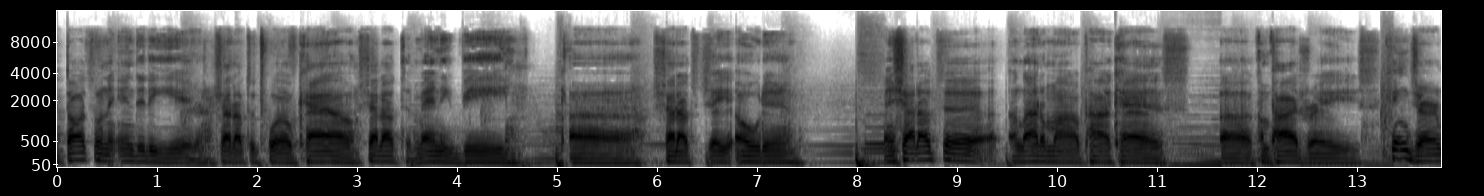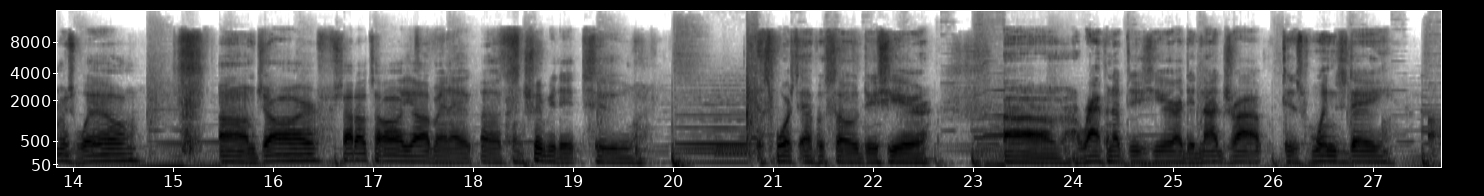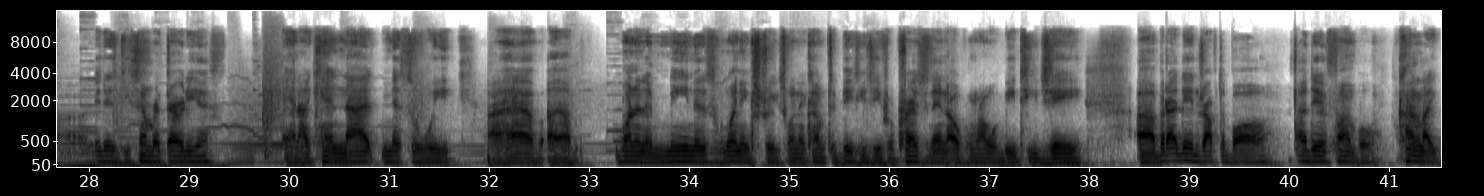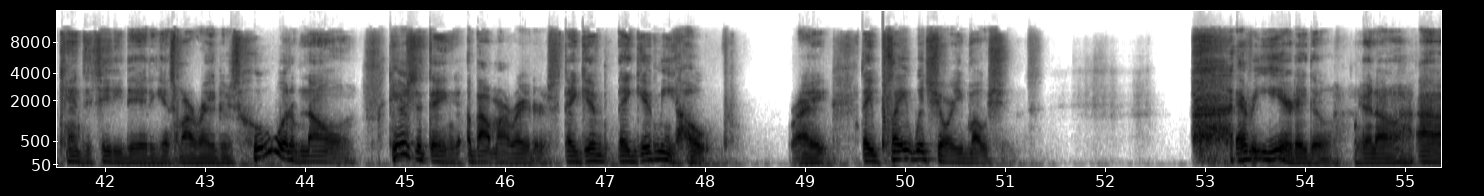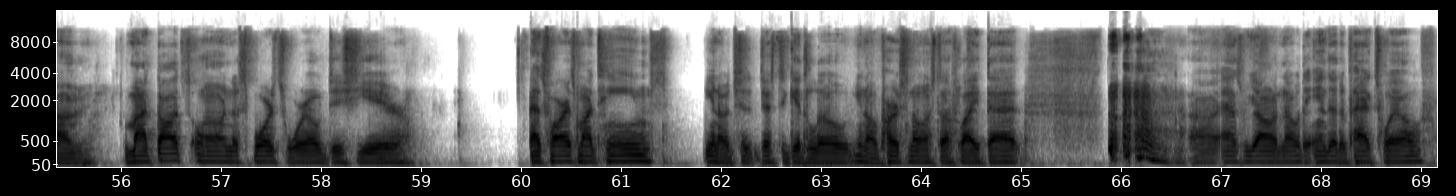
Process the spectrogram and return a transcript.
My thoughts on the end of the year. Shout out to 12 Cal. Shout out to Manny B. Uh, shout out to Jay Odin. And shout out to a lot of my podcast uh, compadres. King Germ as well. Um, Jar. Shout out to all y'all, man, that uh, contributed to the sports episode this year. Um, wrapping up this year, I did not drop this Wednesday. Uh, it is December 30th and I cannot miss a week. I have uh, one of the meanest winning streaks when it comes to BTG for president, open run with BTG. Uh, but I did drop the ball. I did fumble, kind of like Kansas City did against my Raiders. Who would have known? Here's the thing about my Raiders: they give they give me hope, right? They play with your emotions. Every year they do, you know. Um, my thoughts on the sports world this year as far as my teams, you know, to, just to get a little, you know, personal and stuff like that. uh, as we all know, the end of the Pac-12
